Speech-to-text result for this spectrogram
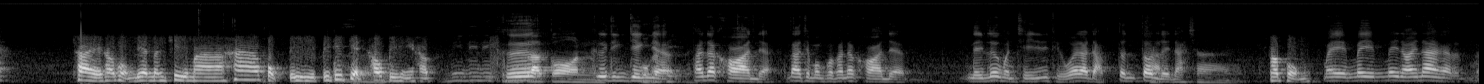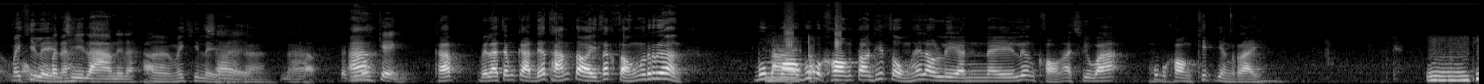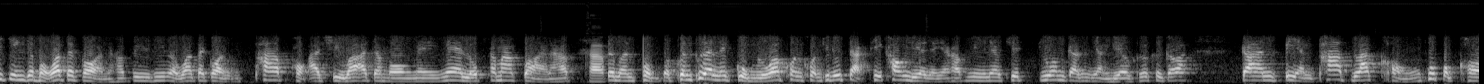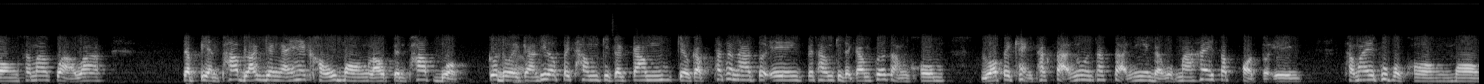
ใช่ครับผมเรียนบัญชีมาห้าหกปีปีที่เจ็ดเข้าปีนี้ครับ นี่นี่นี่คือบุลากรคือจริงๆเนี่ยปกติพระนครเนี่ยราชมงคลพระนครเนี่ย ในเรื่องบัญชีนี่ถือว่าระดับต้นๆเลยนะ ใช่ ครับผม ไม่ไม่ไม่น้อยหน้ากันไม่ขี้เหร่นะ บัญชีรามเลยนะครับเออไม่ขี้เหร่ใช่อาจารย์ นะฮะครับก็ถือว่าเก่ง ครับ เวลาจำกัดเดี๋ยวถามต่ออีกสักสองเรื่อง มุมมองได้ครับ ผู้ปกครองตอนที่ส่งให้เราเรียนในเรื่องของอาชีวะ ผู้ปกครองคิดอย่างไร อืมที่จริงจะบอกว่าแต่ก่อนนะครับพี่ที่แบบว่าแต่ก่อนภาพของอาชีวะอาจจะมองในแง่ลบซะมากกว่านะครับ ครับ แต่เหมือนผมกับเพื่อนๆในกลุ่ม หรือว่าคนคนที่รู้จักที่เข้าเรียนอย่างเงี้ยครับ มีแนวคิดร่วมกันอย่างเดียวก็คือก็ว่าการเปลี่ยนภาพลักษณ์ของผู้ปกครองซะมากกว่าว่า จะเปลี่ยนภาพลักษณ์ยังไงให้เขามองเราเป็นภาพบวก ก็โดยการที่เราไปทำกิจกรรม เกี่ยวกับพัฒนาตัวเอง ไปทำกิจกรรมเพื่อสังคม หรือว่าไปแข่งทักษะนู่นทักษะนี่แบบว่ามาให้ซัพพอร์ตตัวเอง ทำให้ผู้ปกครองมอง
